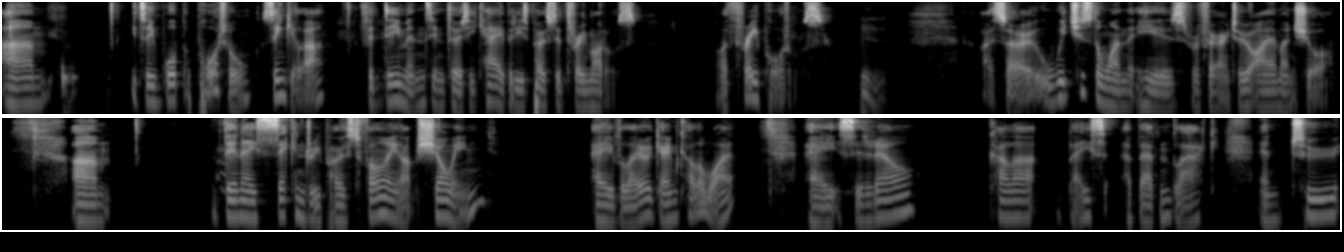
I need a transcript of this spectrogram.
Um, it's a warp portal singular for demons in 30k, but he's posted three models or three portals. Hmm. Uh, So, which is the one that he is referring to? I am unsure. Um, then a secondary post following up showing a Vallejo game color white, a Citadel color base Abaddon black, and two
